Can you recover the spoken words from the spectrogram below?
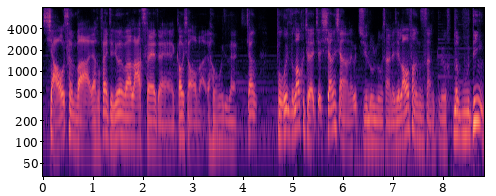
教程吧。然后反正就有人把它拿出来在搞笑吧。然后我就在想，不会脑壳就在就想象那个巨鹿路上那些老房子上那个屋顶，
